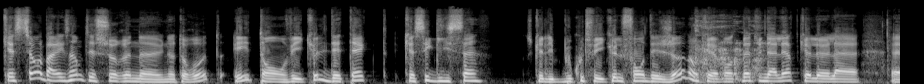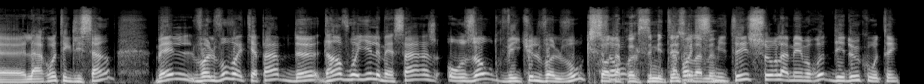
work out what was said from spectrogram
Question, par exemple, tu es sur une autoroute et ton véhicule détecte que c'est glissant que les, beaucoup de véhicules font déjà. Donc, euh, vont te mettre une alerte que le, la, euh, la route est glissante. Mais ben, Volvo va être capable de d'envoyer le message aux autres véhicules Volvo qui sont, à proximité, sur, proximité la même... sur la même route des deux côtés.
